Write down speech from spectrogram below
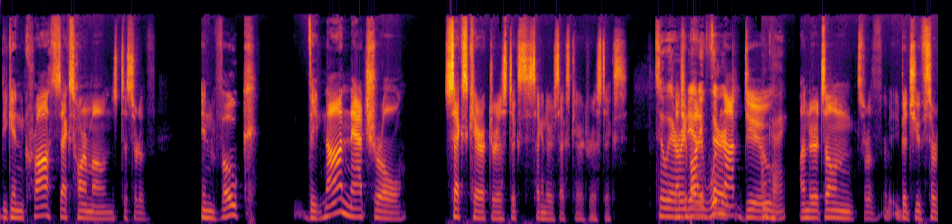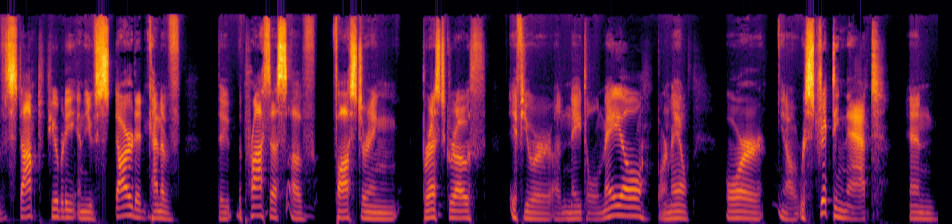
begin cross sex hormones to sort of invoke the non natural sex characteristics, secondary sex characteristics So we're that your body would not do Okay. Under its own sort of but you've sort of stopped puberty and you've started kind of the the process of fostering breast growth if you're a natal male born male or you know restricting that and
